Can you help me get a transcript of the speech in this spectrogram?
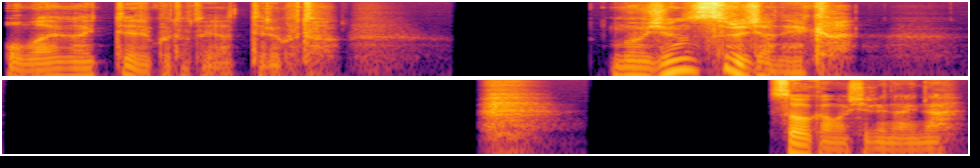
お前が言ってることとやってること、矛盾するじゃねえか。そうかもしれないな。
